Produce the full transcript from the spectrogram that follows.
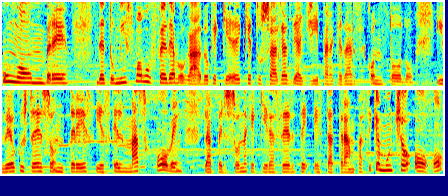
un hombre de tu mismo bufé de abogado que quiere que tú salgas de allí para quedarse con todo. Y veo que ustedes son tres y es el más joven la persona que quiere hacerte esta trampa. Así que mucho ojo,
